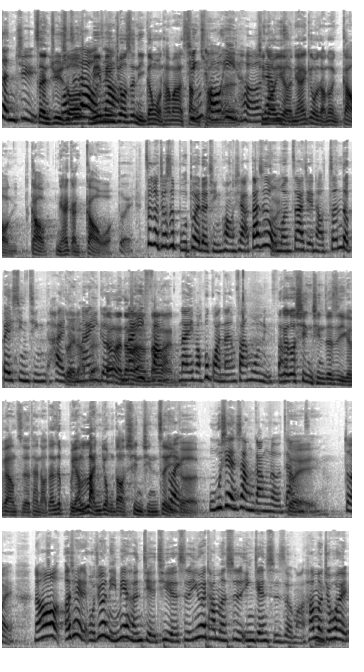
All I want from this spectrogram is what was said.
证据，证据说明明就是你跟我他妈的情投意合，情投意合，你还跟我讲说你告你告你还敢告我？对，这个就是不对的情况下，但是我们在检讨真的被性侵害的那一个那一方那一方，不管男方或女方，应该说性侵这是一个非常值得探讨，但是不要滥用到性侵这一个无限上纲了这样子。对，然后而且我觉得里面很解气的是，因为他们是阴间使者嘛，他们就会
